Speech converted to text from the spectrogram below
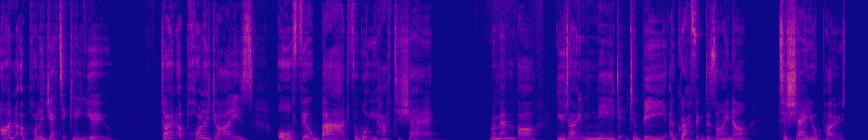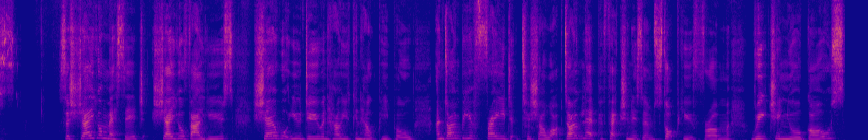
unapologetically you. Don't apologize or feel bad for what you have to share. Remember, you don't need to be a graphic designer to share your posts. So share your message, share your values, share what you do and how you can help people, and don't be afraid to show up. Don't let perfectionism stop you from reaching your goals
